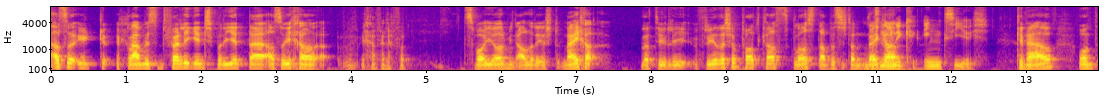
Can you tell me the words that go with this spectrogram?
also ich, ich glaube, wir sind völlig inspiriert. Also ich habe ich habe vielleicht vor zwei Jahren mein allerersten... Nein, ich habe natürlich früher schon Podcasts gelost, aber es ist dann Was mega... noch nicht in war. Genau. Und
